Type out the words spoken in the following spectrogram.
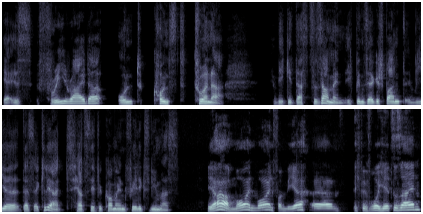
Er ist Freerider und Kunstturner. Wie geht das zusammen? Ich bin sehr gespannt, wie er das erklärt. Herzlich willkommen, Felix Wiemers. Ja, moin, moin von mir. Ähm, ich bin froh, hier zu sein.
